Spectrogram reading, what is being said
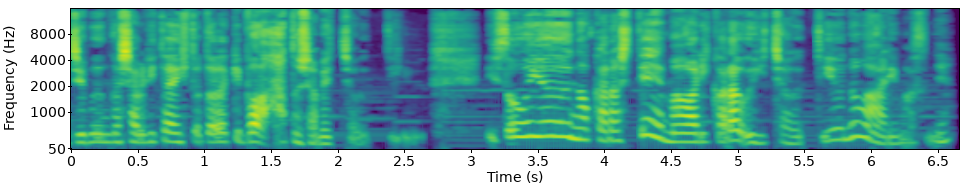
自分が喋りたい人とだけバーッと喋っちゃうっていう。そういうのからして、周りから浮いちゃうっていうのはありますね。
